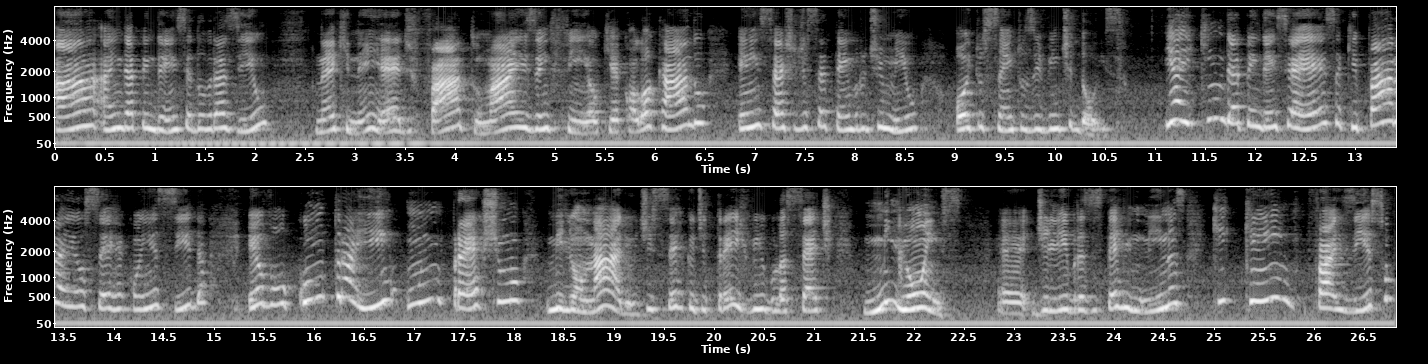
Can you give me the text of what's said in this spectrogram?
a, a independência do Brasil, né, que nem é de fato, mas enfim, é o que é colocado em 7 de setembro de 1822. E aí, que independência é essa que, para eu ser reconhecida, eu vou contrair um empréstimo milionário de cerca de 3,7 milhões é, de libras esterlinas, que quem faz isso?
